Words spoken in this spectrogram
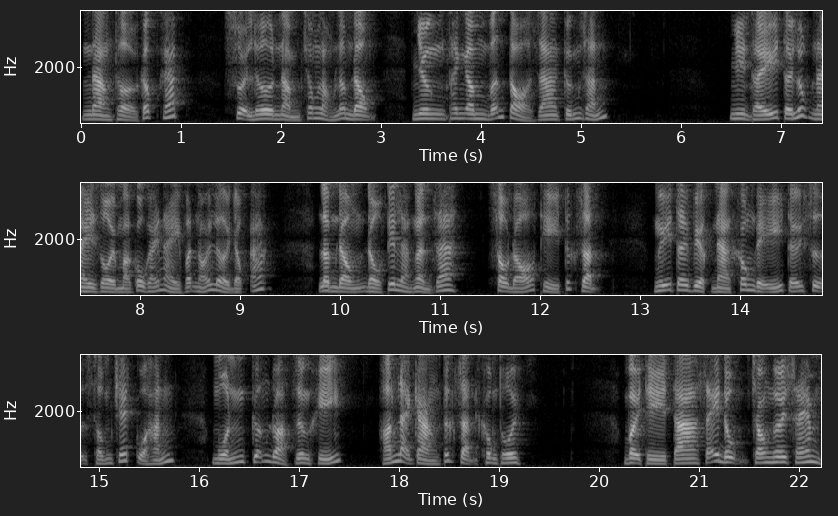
Nàng thở gấp gáp, sụi lơ nằm trong lòng Lâm Động, nhưng thanh âm vẫn tỏ ra cứng rắn. Nhìn thấy tới lúc này rồi mà cô gái này vẫn nói lời độc ác, Lâm Động đầu tiên là ngẩn ra, sau đó thì tức giận, nghĩ tới việc nàng không để ý tới sự sống chết của hắn, muốn cưỡng đoạt dương khí, hắn lại càng tức giận không thôi. Vậy thì ta sẽ đụng cho ngươi xem.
